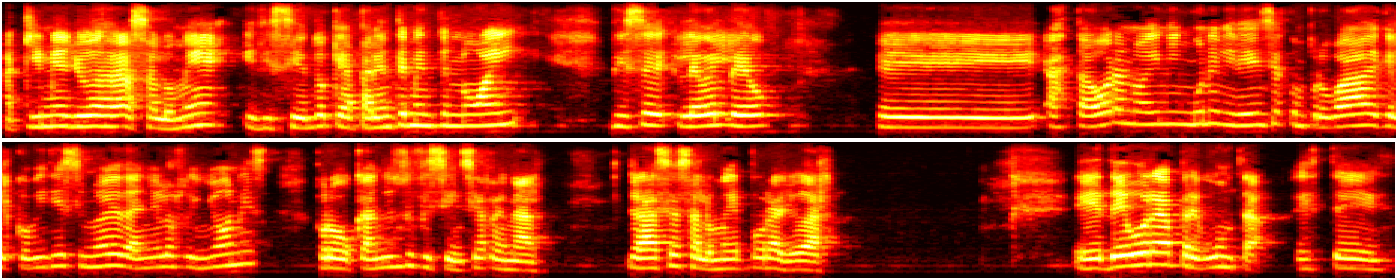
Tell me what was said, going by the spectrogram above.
Aquí me ayuda a Salomé y diciendo que aparentemente no hay, dice Leo Leo, eh, hasta ahora no hay ninguna evidencia comprobada de que el COVID-19 dañe los riñones, provocando insuficiencia renal. Gracias, Salomé, por ayudar. Eh, Débora pregunta, este,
